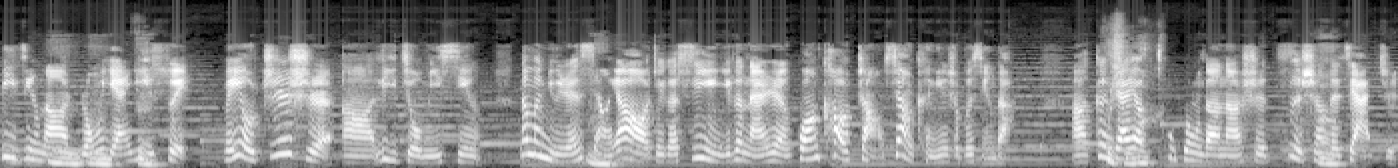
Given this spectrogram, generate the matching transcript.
毕竟呢，容颜易碎，唯有知识啊历久弥新。那么女人想要这个吸引一个男人，光靠长相肯定是不行的啊，更加要注重的呢是自身的价值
